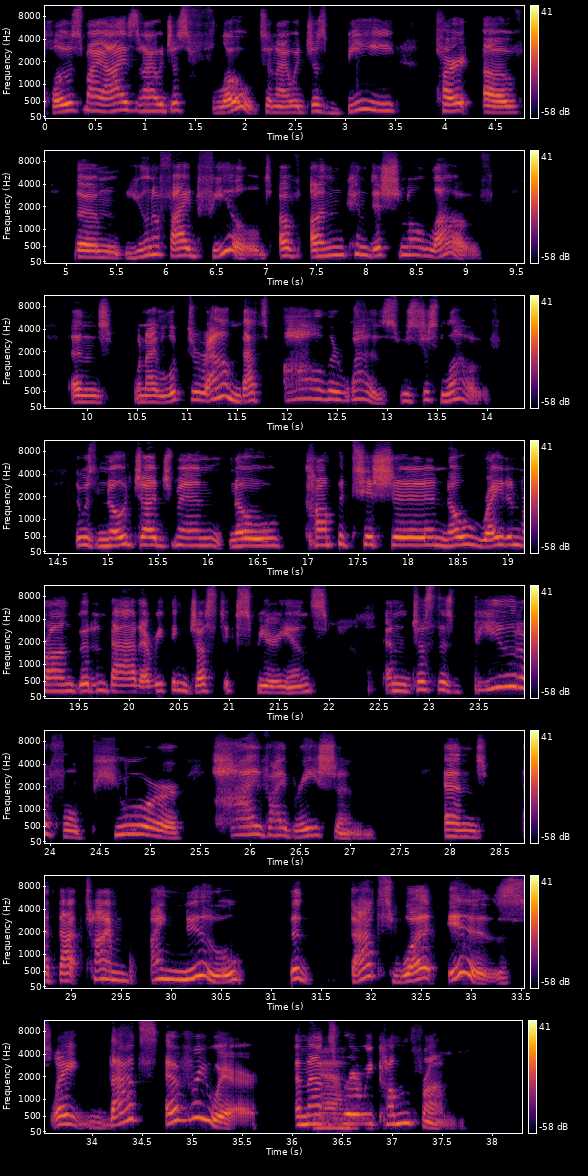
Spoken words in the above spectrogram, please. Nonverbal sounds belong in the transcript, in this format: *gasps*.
close my eyes and I would just float and I would just be part of the unified field of unconditional love. And when I looked around, that's all there was, was just love. There was no judgment, no competition, no right and wrong, good and bad, everything just experience. And just this beautiful, pure, high vibration. And at that time, I knew that that's what is like, that's everywhere. And that's Yeah. where we come from.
